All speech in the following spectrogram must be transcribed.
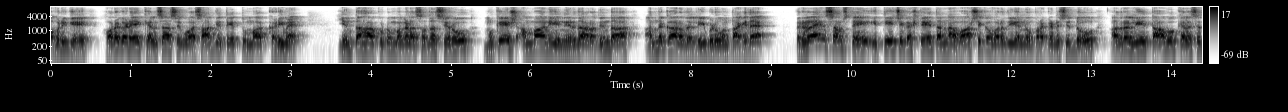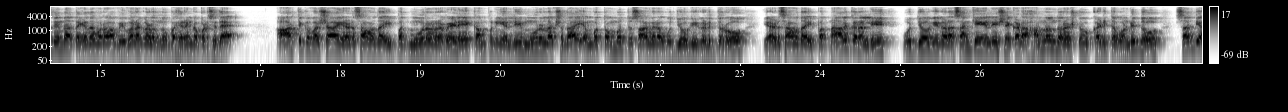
ಅವರಿಗೆ ಹೊರಗಡೆ ಕೆಲಸ ಸಿಗುವ ಸಾಧ್ಯತೆ ತುಂಬಾ ಕಡಿಮೆ. ಇಂತಹ ಕುಟುಂಬಗಳ ಸದಸ್ಯರು ಮುಕೇಶ್ ಅಂಬಾನಿ ನಿರ್ಧಾರದಿಂದ ಅಂಧಕಾರದಲ್ಲಿ ಬಿಡುವಂತಾಗಿದೆ. ರಿಲಯನ್ಸ್ ಸಂಸ್ಥೆ ಇತ್ತೀಚೆಗಷ್ಟೇ ತನ್ನ ವಾರ್ಷಿಕ ವರದಿಯನ್ನು ಪ್ರಕಟಿಸಿದ್ದು, ಅದರಲ್ಲಿ ತಾವು ಕೆಲಸದಿಂದ ತೆಗೆದವರ ವಿವರಗಳನ್ನು ಬಹಿರಂಗಪಡಿಸಿದೆ. ಆರ್ಥಿಕ ವರ್ಷ ಎರಡು ಸಾವಿರದ ಇಪ್ಪತ್ತ್ ಮೂರರ ವೇಳೆ ಕಂಪನಿಯಲ್ಲಿ ಮೂರು ಲಕ್ಷದ ಎಂಬತ್ತೊಂಬತ್ತು ಸಾವಿರ ಉದ್ಯೋಗಿಗಳಿದ್ದರು, ಎರಡು ಸಾವಿರದ ಇಪ್ಪತ್ನಾಲ್ಕರಲ್ಲಿ ಉದ್ಯೋಗಿಗಳ ಸಂಖ್ಯೆಯಲ್ಲಿ ಶೇಕಡ ಹನ್ನೊಂದರಷ್ಟು ಕಡಿತಗೊಂಡಿದ್ದು, ಸದ್ಯ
